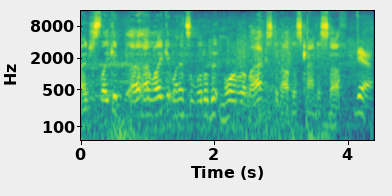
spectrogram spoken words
I just like it. I, I like it when it's a little bit more relaxed about this kind of stuff. Yeah.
